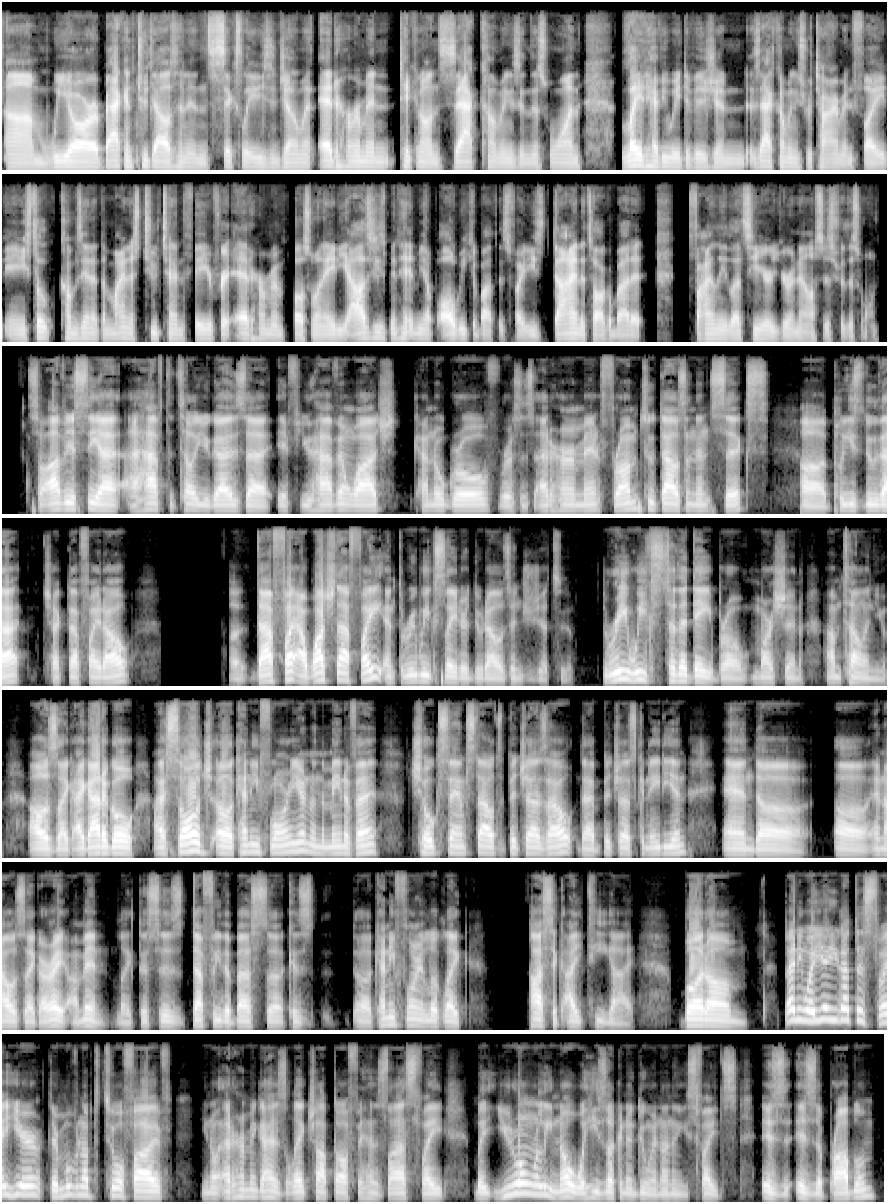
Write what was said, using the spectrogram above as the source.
um, we are back in 2006, ladies and gentlemen. Ed Herman taking on Zak Cummings in this one light heavyweight division. Zak Cummings retirement fight, and he still comes in at the minus 210 favorite. Ed Herman plus 180. Ozzy's been hitting me up all week about this fight. He's dying to talk about it. Finally, let's hear your analysis for this one. So obviously, I, I have to tell you guys that if you haven't watched Kendall Grove versus Ed Herman from 2006, uh, please do that. Check that fight out. Uh, that fight, I watched that fight, and three weeks later, dude, I was in jujitsu. Three weeks to the day, bro, Martian. I'm telling you. I was like, I gotta go. I saw uh, Kenny Florian in the main event choke Sam Stout's bitch ass out, that bitch ass Canadian, and uh, uh, and I was like, all right, I'm in. Like, this is definitely the best because uh, uh, Kenny Florian looked like classic IT guy. But um, but anyway, yeah, you got this fight here. They're moving up to 205. You know, Ed Herman got his leg chopped off in his last fight, but you don't really know what he's looking to do in none of these fights. Is is the problem?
